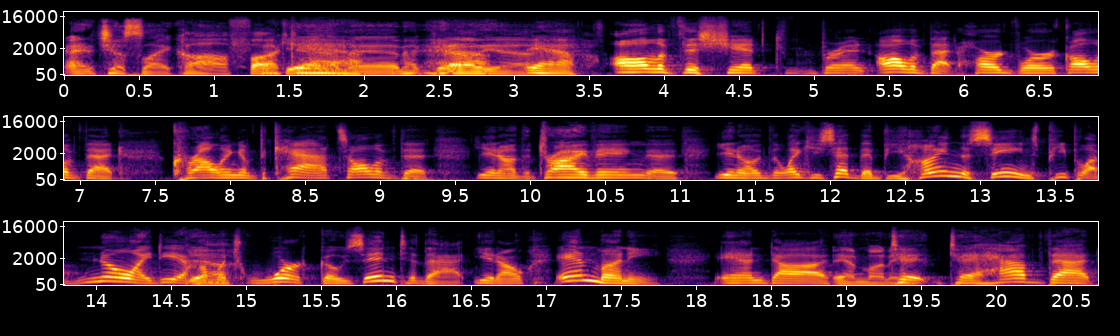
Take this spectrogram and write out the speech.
And it's just like, oh, fuck, yeah, man. Fuck Hell yeah. Yeah. All of this shit, Brent, all of that hard work, all of that corralling of the cats, all of the, you know, the driving, the, you know, the, like you said, the behind the scenes, people have no idea Yeah. how much work goes into that, you know, and money. And, uh, And money. To, to have that,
